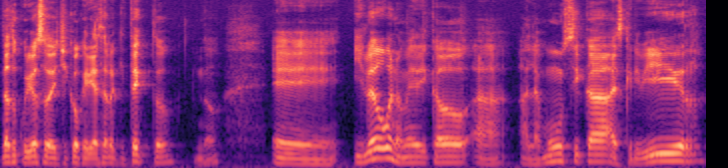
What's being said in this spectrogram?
dato curioso, de chico quería ser arquitecto, ¿no? Eh, y luego, bueno, me he dedicado a, a la música, a escribir,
